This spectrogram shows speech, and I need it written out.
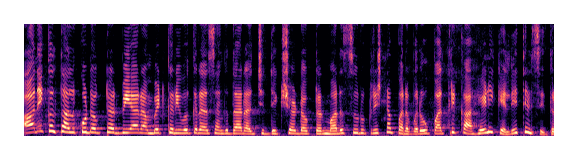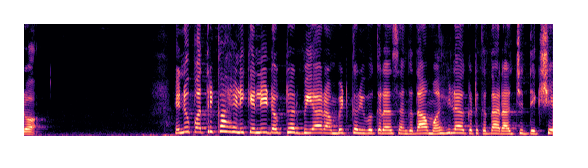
Anekal taluk doctor B R Ambedkar ಯುವಕರ ಸಂಘದ ರಾಜ್ಯಾಧ್ಯಕ್ಷ ಡಾಕ್ಟರ್ ಮರಸೂರು ಕೃಷ್ಣಪ್ಪರವರು ಪತ್ರಿಕಾ ಹೇಳಿಕೆಯಲ್ಲಿ ತಿಳಿಸಿದರು. ಇನ್ನು ಪತ್ರಿಕಾ ಹೇಳಿಕೆಯಲ್ಲಿ ಡಾಕ್ಟರ್ ಬಿಆರ್ ಅಂಬೇಡ್ಕರ್ ಯುವಕರ ಸಂಘದ ಮಹಿಳಾ ಘಟಕದ ರಾಜ್ಯಾಧ್ಯಕ್ಷೆ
